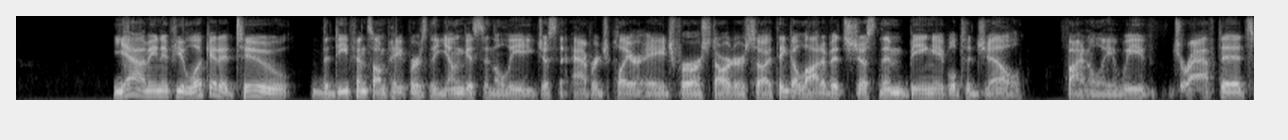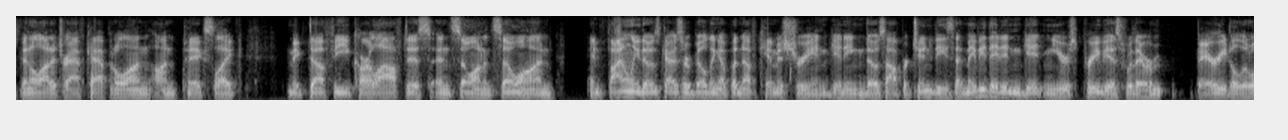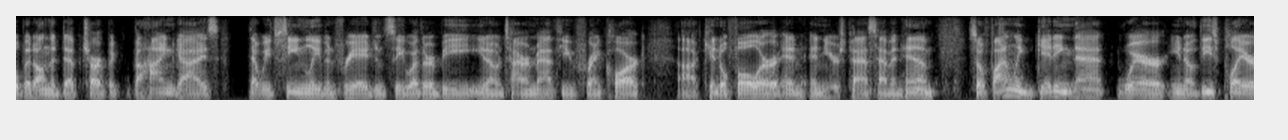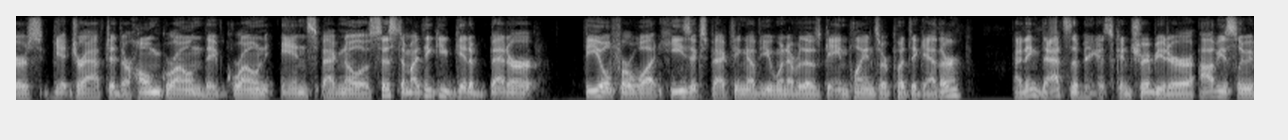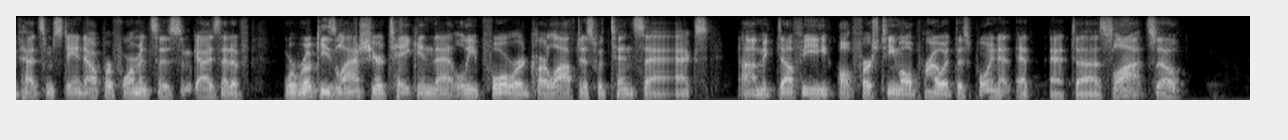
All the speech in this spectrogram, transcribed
Yeah, I mean, if you look at it too, the defense on paper is the youngest in the league, just the average player age for our starters. So I think a lot of it's just them being able to gel. Finally, we've drafted, spent a lot of draft capital on on picks like McDuffie, Karlaftis, and so on and so on. And finally, those guys are building up enough chemistry and getting those opportunities that maybe they didn't get in years previous, where they were buried a little bit on the depth chart be- behind guys that we've seen leave in free agency, whether it be you know Tyrann Mathieu, Frank Clark, uh, Kendall Fuller, and and years past having him. So finally getting that where you know these players get drafted, they're homegrown, they've grown in Spagnuolo's system. I think you get a better feel for what he's expecting of you whenever those game plans are put together. I think that's the biggest contributor. Obviously, we've had some standout performances, some guys that have were rookies last year taking that leap forward. Karlaftis with 10 sacks, uh, McDuffie, all, first team All Pro at this point at at, at uh, slot. So,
